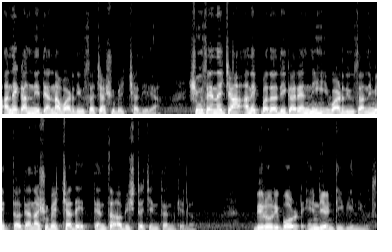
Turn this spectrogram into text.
अनेकांनी त्यांना वाढदिवसाच्या शुभेच्छा दिल्या. शिवसेनेच्या अनेक पदाधिकाऱ्यांनीही वाढदिवसानिमित्त त्यांना शुभेच्छा देत त्यांचं अभिष्टचिंतन केलं. Bureau report Indian T V news.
